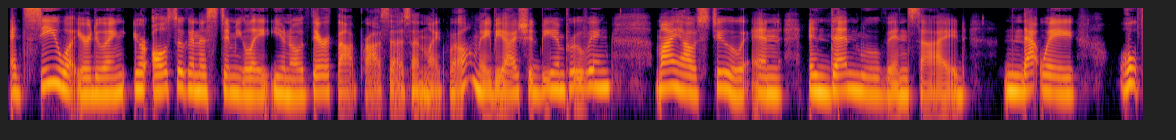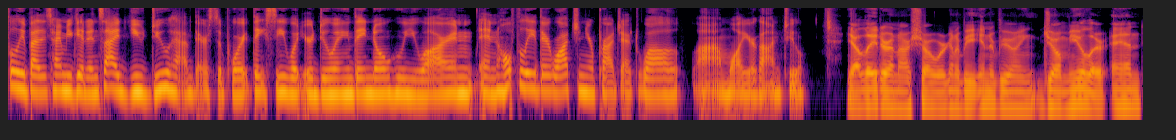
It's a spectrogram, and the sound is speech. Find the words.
and see what you're doing. You're also going to stimulate, you know, their thought process and like, well, maybe I should be improving my house too. And, and then move inside. And that way, hopefully by the time you get inside you do have their support. They see what you're doing. They know who you are. And and hopefully they're watching your project while um, while you're gone too. Yeah later in our show we're going to be interviewing joe mueller and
